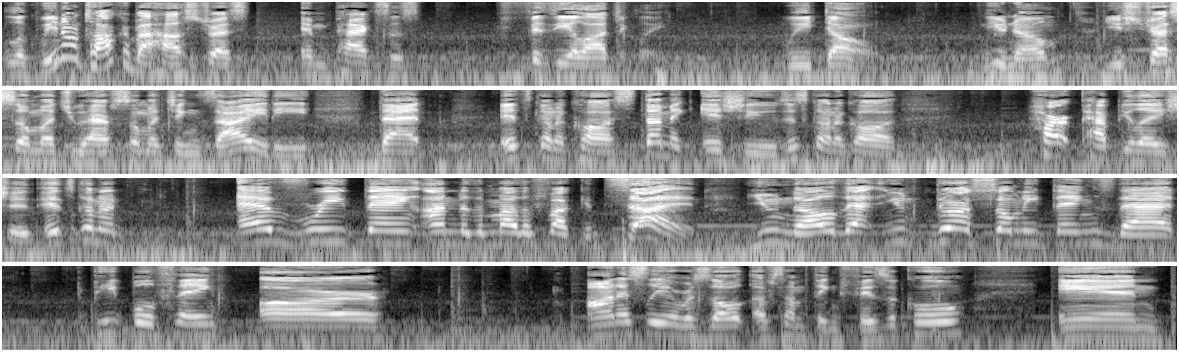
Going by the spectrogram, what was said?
look, we don't talk about how stress impacts us physiologically. We don't. You know, you stress so much, you have so much anxiety that it's going to cause stomach issues. It's going to cause heart palpitation. It's going to everything under the motherfucking sun. You know that you there are so many things that people think are honestly a result of something physical and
